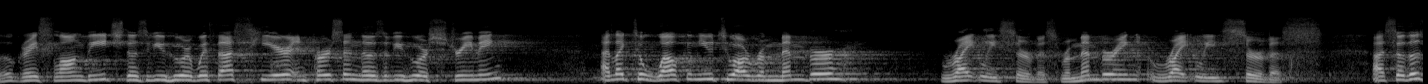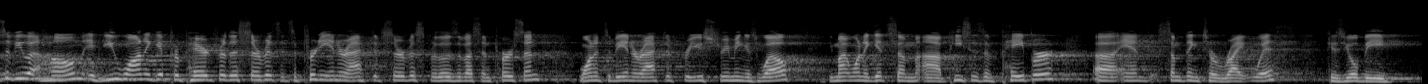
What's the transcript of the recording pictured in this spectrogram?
Hello, Grace Long Beach. Those of you who are with us here in person, those of you who are streaming, I'd like to welcome you to our Remember Rightly service. Remembering Rightly service. Uh, so, those of you at home, if you want to get prepared for this service, it's a pretty interactive service for those of us in person. Want it to be interactive for you streaming as well. You might want to get some uh, pieces of paper uh, and something to write with because you'll be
